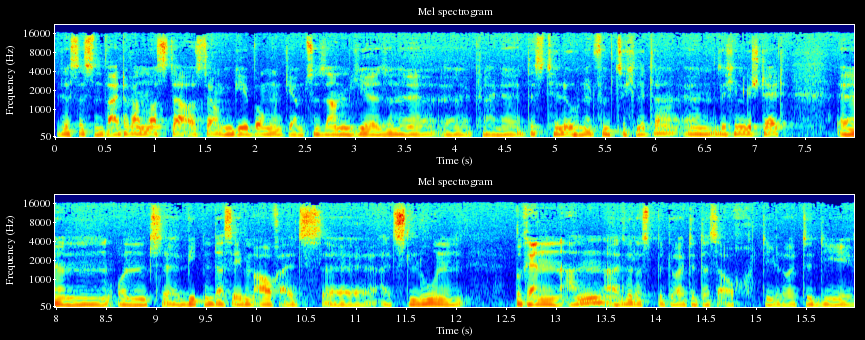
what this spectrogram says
Das ist ein weiterer Moster aus der Umgebung und die haben zusammen hier so eine äh, kleine Destille, 150 Liter, ähm, sich hingestellt ähm, und äh, bieten das eben auch als, äh, als Lohnbrennen an. Also das bedeutet, dass auch die Leute, die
